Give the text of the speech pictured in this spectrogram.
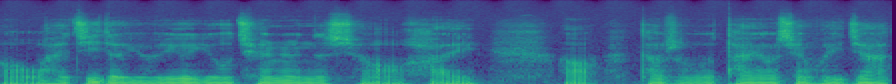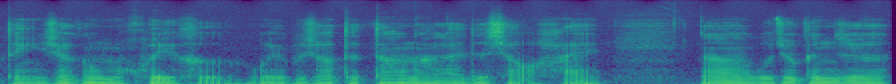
哦，我还记得有一个有钱人的小孩，啊，他说他要先回家，等一下跟我们会合。我也不晓得打哪来的小孩。那我就跟着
